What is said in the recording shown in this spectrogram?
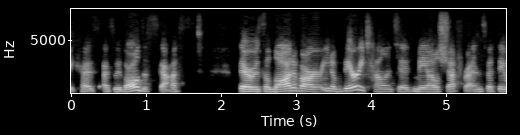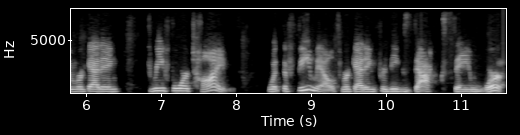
because as we've all discussed there was a lot of our you know very talented male chef friends but they were getting three four times what the females were getting for the exact same work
